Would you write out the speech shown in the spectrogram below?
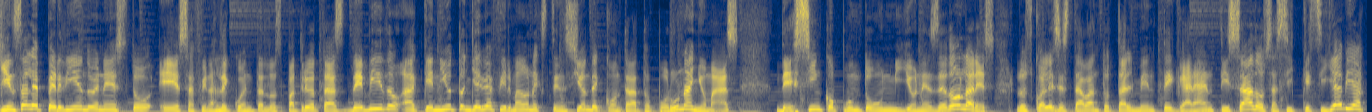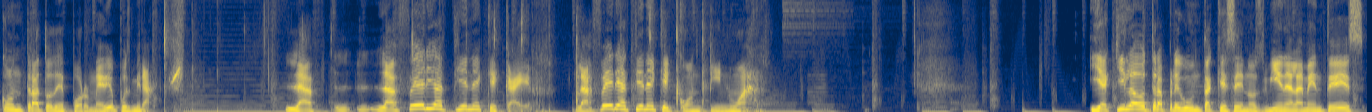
quien sale perdiendo en esto es a final de cuentas los Patriotas debido a que Newton ya había firmado una extensión de contrato por un año más de 5.1 millones de dólares, los cuales estaban totalmente garantizados, así que si ya había contrato de por medio, pues mira, la, la feria tiene que caer, la feria tiene que continuar. Y aquí la otra pregunta que se nos viene a la mente es,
